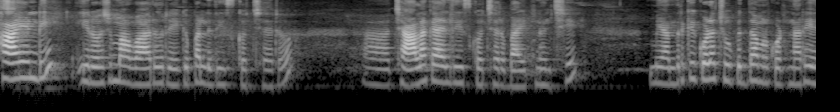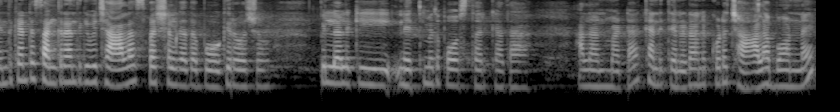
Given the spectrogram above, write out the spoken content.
హాయ్ అండి. ఈరోజు మా వారు రేగిపళ్ళు తీసుకొచ్చారు. చాలా కాయలు తీసుకొచ్చారు బయట నుంచి. మీ అందరికీ కూడా చూపిద్దాం అనుకుంటున్నారు. ఎందుకంటే సంక్రాంతికి ఇవి చాలా స్పెషల్ కదా భోగి రోజు. పిల్లలకి నెత్తి మీద పోస్తారు కదా అలా అనమాట కానీ తినడానికి కూడా చాలా బాగున్నాయి.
